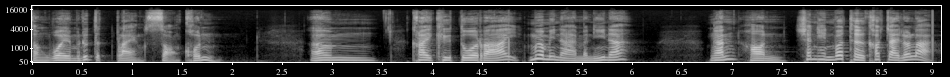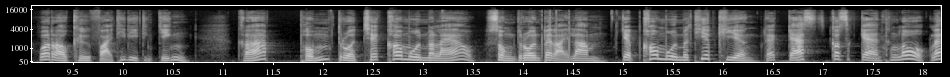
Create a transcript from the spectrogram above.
สังเวยมนุษย์ดัดแปลงสองคน อืม ใครคือตัวร้ายเมื่อไม่นานมานี้นะ งั้นฮอน ฉันเห็นว่าเธอเข้าใจแล้วล่ะ ว่าเราคือฝ่ายที่ดีจริง ๆ ครับ ผมตรวจเช็คข้อมูลมาแล้ว ส่งโดรนไปหลายลำ เก็บข้อมูลมาเทียบเคียง และแก๊สก็สแกนทั้งโลกและ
